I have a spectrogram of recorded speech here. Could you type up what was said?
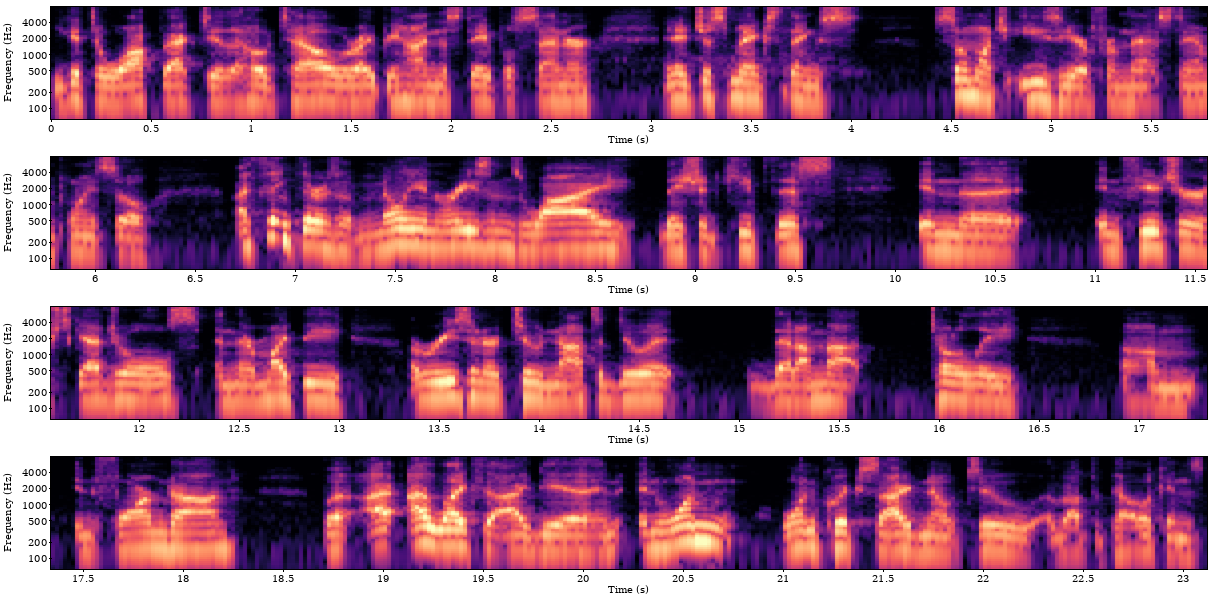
You get to walk back to the hotel right behind the Staples Center, and it just makes things so much easier from that standpoint. So I think there's a million reasons why they should keep this in the in future schedules, and there might be a reason or two not to do it that I'm not totally um, informed on. But I, I like the idea. And, and one one quick side note too about the Pelicans.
